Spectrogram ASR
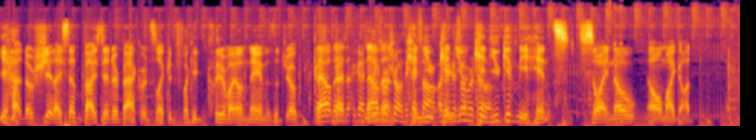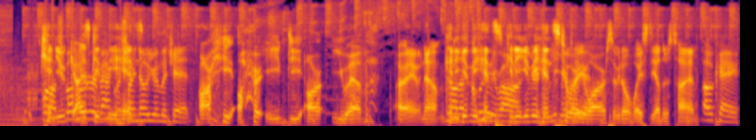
Yeah, no shit. I said bystander backwards so I can fucking clear my own name as a joke. now then, now then, it's Marcello. I think I can you can you can you give me hints so I know? Oh my god. Can on, you guys give me hints? So I know you're legit. R E R E D R U M. All right, now can No, you give me hints? Can you give me You're- hints to you're where you are so we don't waste the other's time? Okay,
